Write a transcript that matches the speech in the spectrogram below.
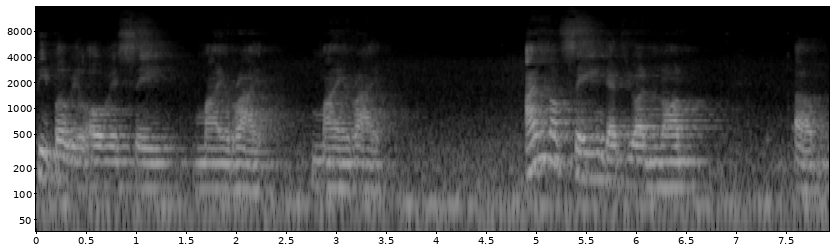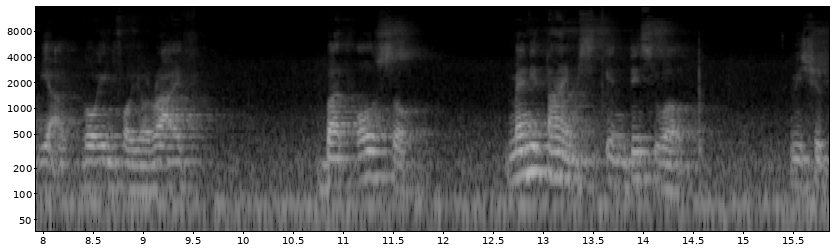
People will always say, my right, my right. I'm not saying that you are not um, yeah, going for your right, but also many times in this world we should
